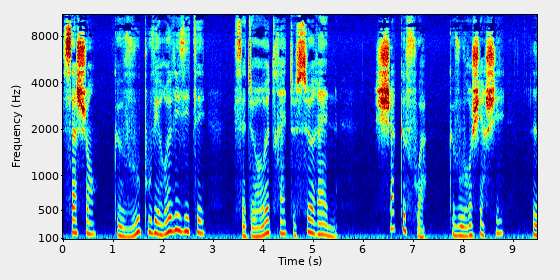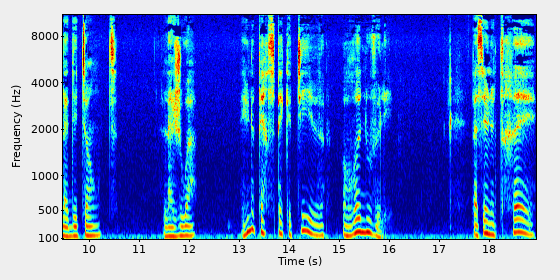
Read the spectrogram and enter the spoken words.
sachant que vous pouvez revisiter cette retraite sereine chaque fois que vous recherchez la détente, la joie et une perspective renouvelée. Passez une très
